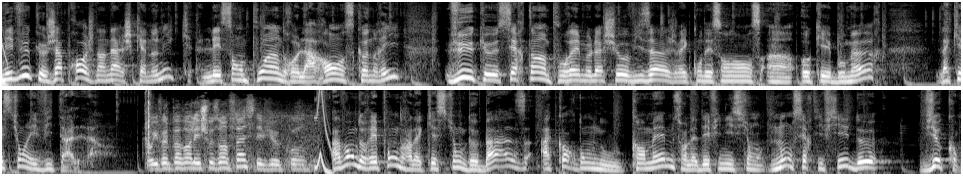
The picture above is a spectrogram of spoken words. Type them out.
Mais vu que j'approche d'un âge canonique, laissant poindre la rance connerie, vu que certains pourraient me lâcher au visage avec condescendance un hockey boomer, la question est vitale. Bon, ils veulent pas voir les choses en face, les vieux cons. Avant de répondre à la question de base, accordons-nous quand même sur la définition non certifiée de vieux con.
